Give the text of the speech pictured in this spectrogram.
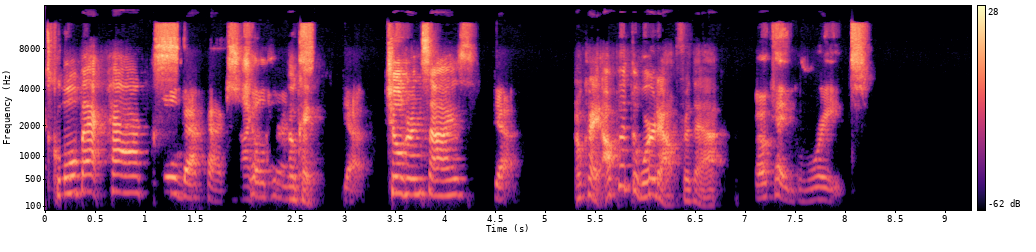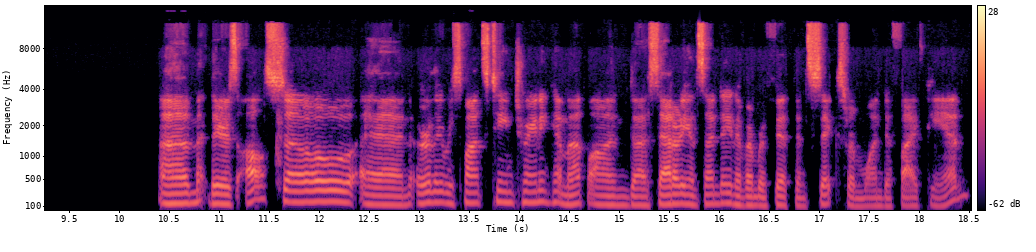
school backpacks? School backpacks, children. Okay. Yeah. Children size? Yeah. Okay. I'll put the word out for that. Okay, great. Um, there's also an early response team training come up on uh, Saturday and Sunday, November 5th and 6th from 1 to 5 p.m.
